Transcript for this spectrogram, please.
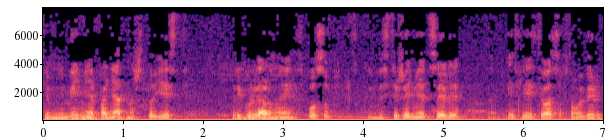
Тем не менее, понятно, что есть регулярный способ достижения цели. Если есть у вас автомобиль,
